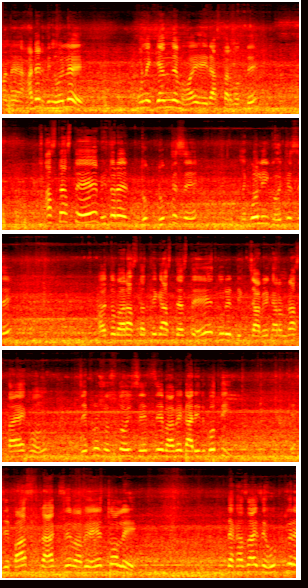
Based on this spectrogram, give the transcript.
মানে হাটের দিন হইলে অনেক গ্যাঞ্জাম হয় এই রাস্তার মধ্যে। আস্তে আস্তে ভিতরে ঢুক ঢুকতেছে মানে গলি হইতেছে হয়তো বা রাস্তার থেকে আস্তে আস্তে দূরের দিক যাবে, কারণ রাস্তা এখন যে প্রশস্ত হয়েছে যেভাবে গাড়ির গতি যে বাস, ট্রাক যেভাবে চলে, দেখা যায় যে হুট করে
